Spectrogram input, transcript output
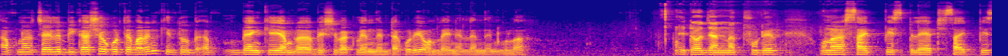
আপনার চাইলে বিকাশেও করতে পারেন, কিন্তু ব্য- ব্যাংকে আমরা বেশিরভাগ লেনদেনটা করি অনলাইনের লেনদেনগুলো। এটাও জান্নাত ফুডের ওনার side piece plate side piece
